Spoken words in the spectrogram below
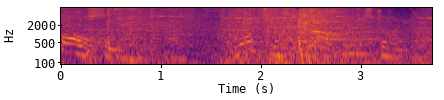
fall soon. Red team destroyed.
